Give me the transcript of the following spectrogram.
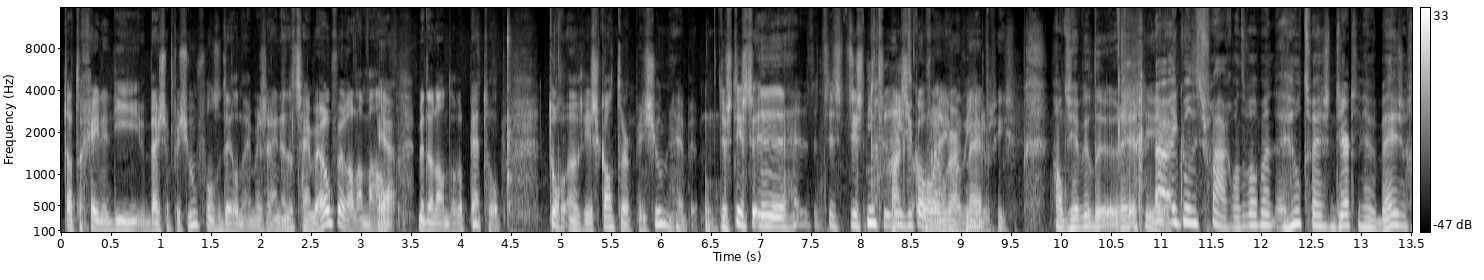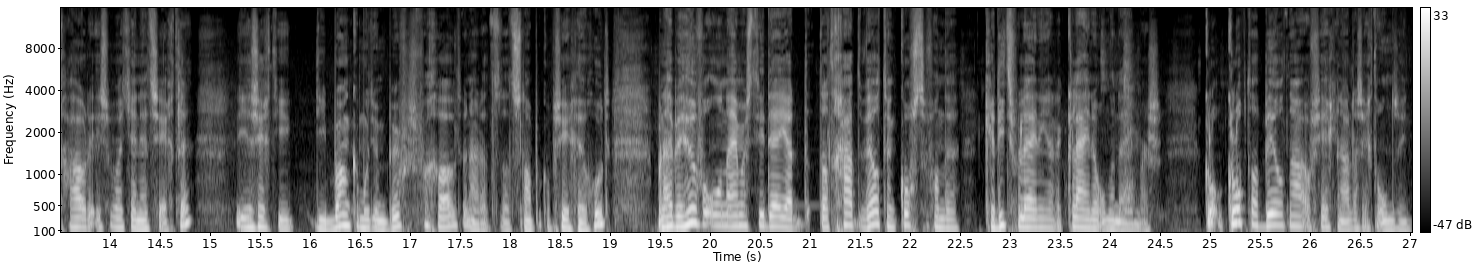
dat degene die bij zijn pensioenfonds deelnemer zijn... en dat zijn wij ook weer allemaal met een andere pet op... toch een riskanter pensioen hebben. Dus het is, uh, het is, het is niet risicovrij. Nee, precies. Hans, jij wilde reageren? Nou, ik wil iets vragen. Want wat we heel 2013 hebben bezig gehouden... is wat jij net zegt. Hè? Je zegt die die banken moeten hun buffers vergroten. Nou, dat, dat snap ik op zich heel goed. Maar dan hebben heel veel ondernemers het idee... Ja, dat gaat wel ten koste van de kredietverlening naar de kleine ondernemers. Klopt dat beeld nou of zeg je nou dat is echt onzin?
